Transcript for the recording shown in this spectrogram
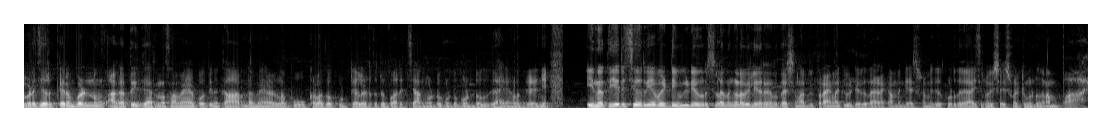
ഇവിടെ ചെറുക്കനും പെണ്ണും അകത്തേക്ക് കയറുന്ന സമയമായപ്പോഴത്തേന് കാറിന്റെ മേലുള്ള പൂക്കളൊക്കെ കുട്ടികൾ എടുത്തിട്ട് പറിച്ച് അങ്ങോട്ടും ഇങ്ങോട്ടും കൊണ്ടുപോകും കാര്യങ്ങളൊക്കെ കഴിഞ്ഞ്. ഇന്നത്തെ ഈ ഒരു ചെറിയ വെഡിങ് വീഡിയോ കുറിച്ചുള്ള നിങ്ങളുടെ വലിയ നിർദ്ദേശങ്ങൾ അഭിപ്രായങ്ങളൊക്കെ വീഡിയോക്ക് താഴെ കമന്റ് ചെയ്യാൻ ശ്രമിക്കുക. കൂടുതൽ ആഴ്ച വിശേഷമായിട്ട് കൊണ്ടുപോകണം ബൈ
